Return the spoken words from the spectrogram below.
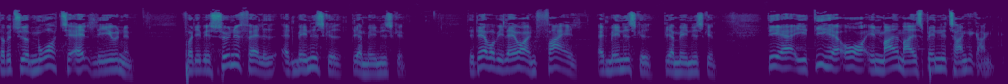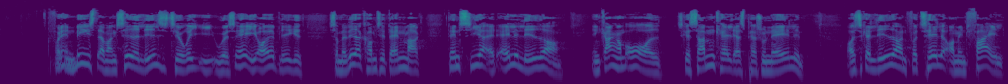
der betyder mor til alt levende. For det er ved syndefaldet, at mennesket bliver menneske. Det er der, hvor vi laver en fejl, at mennesket bliver menneske det er i de her år en meget, meget spændende tankegang. For den mest avancerede ledelsesteori i USA i øjeblikket, som er ved at komme til Danmark, den siger, at alle ledere en gang om året skal sammenkalde deres personale, og så skal lederen fortælle om en fejl,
